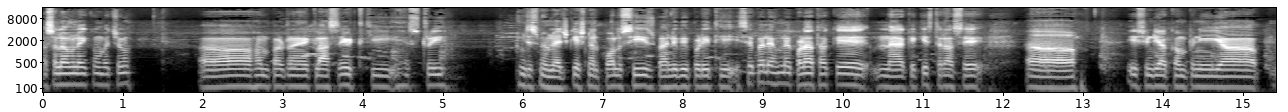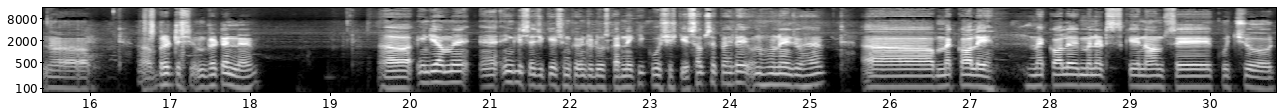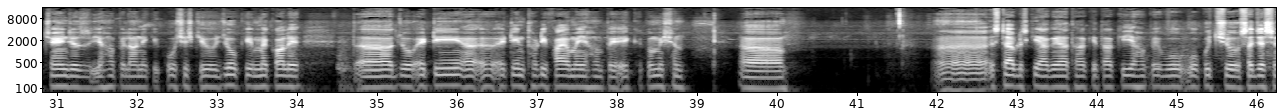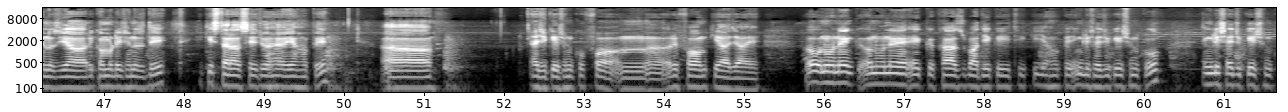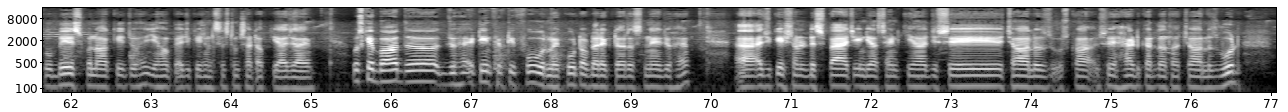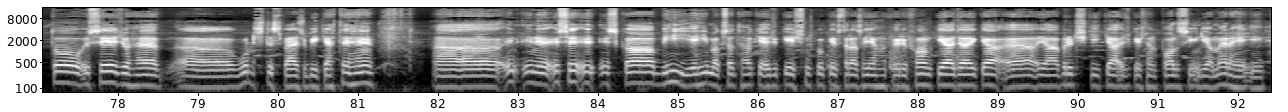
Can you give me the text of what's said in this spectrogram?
अस्सलाम वालेकुम बच्चों हम पढ़ रहे हैं क्लास एट्थ की हिस्ट्री जिसमें हमने एजुकेशनल पॉलिसीज़ पहले भी पढ़ी थी। इससे पहले हमने पढ़ा था कि कि किस तरह से ईस्ट इंडिया कंपनी या ब्रिटिश ब्रिटेन ने इंडिया में इंग्लिश एजुकेशन को इंट्रोड्यूस करने की कोशिश की। सबसे पहले उन्होंने जो है मैकॉले मैकॉले मिनट्स के नाम से कुछ चेंजेस यहाँ पे लाने की कोशिश की हुई, जो कि मैकॉले जो एटीन एटीन थर्टी फाइव में यहाँ पे एक कमीशन इस्टेब्लिश किया गया था कि ताकि यहाँ पे वो वो कुछ सजेशंस या रिकमेंडेशंस दे कि किस तरह से जो है यहाँ पे एजुकेशन को रिफॉर्म किया जाए। तो उन्होंने उन्होंने एक ख़ास बात ये कही थी कि यहाँ पे इंग्लिश एजुकेशन को इंग्लिश एजुकेशन को बेस बना के जो है यहाँ पे एजुकेशन सिस्टम सेटअप किया जाए। उसके बाद, जो है 1854 में कोर्ट ऑफ़ डायरेक्टर्स ने जो है एजुकेशनल डिस्पैच इंडिया सेंड किया, जिसे चार्ल्स उसका उसे हेड करता था चार्ल्स वुड तो इसे जो है वुड्स डिस्पैच भी कहते हैं। इन, इन इसे इसका भी यही मकसद था कि एजुकेशन को किस तरह से यहाँ पे रिफॉर्म किया जाए क्या या ब्रिटिश की क्या एजुकेशनल पॉलिसी इंडिया में रहेगी।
